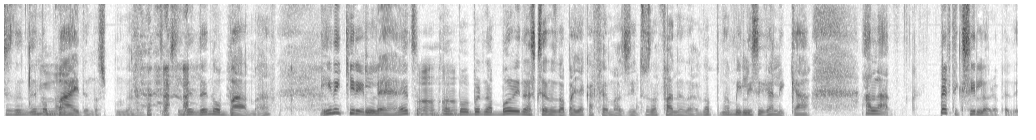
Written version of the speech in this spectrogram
δεν, δεν είναι ο ναι. Biden, ας πούμε. δεν, δεν είναι ο Ομπάμα. Είναι κυριλέ. Έτσι, uh-huh. μπορεί, να, μπορεί ένας ξένος να πάει για καφέ μαζί τους, να φάνε να, να, μιλήσει γαλλικά. Αλλά πέφτει ξύλο, ρε παιδί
